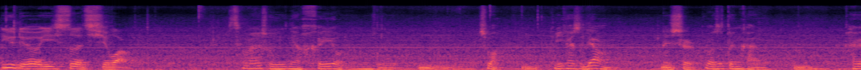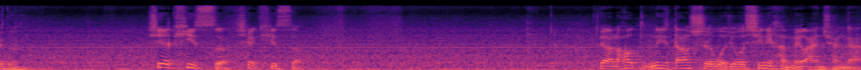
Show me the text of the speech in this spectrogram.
又留有一丝的期望。这玩意儿手有点黑哦，我觉得，嗯，是吧？嗯一开始亮了，没事儿。我这灯开了，嗯，开个灯。谢谢 Kiss，谢谢 Kiss。对啊，然后那当时我就心里很没有安全感，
